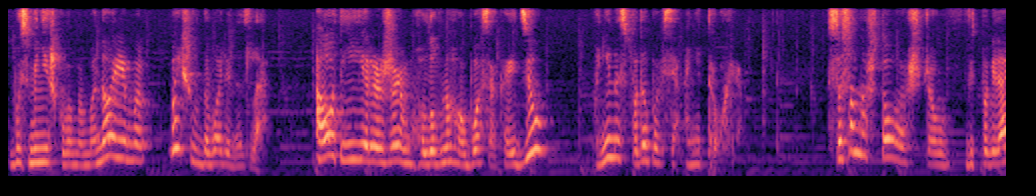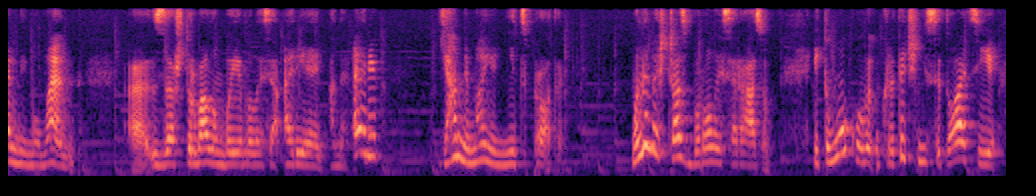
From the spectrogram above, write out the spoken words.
восьминіжковими маноріями вийшов доволі незле. А от її режим головного боса Кайдзю мені не сподобався ані трохи. Стосовно ж того, що в відповідальний момент е, за штурвалом виявилася Аріель, а не Ерік, я не маю ніц проти. Вони весь час боролися разом. І тому, коли у критичній ситуації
